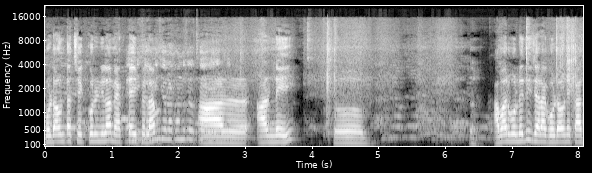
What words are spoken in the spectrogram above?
গোডাউনটা চেক করে নিলাম একটাই পেলাম। আর আর নেই। তো আবার বলে দিই, যারা গোডাউনে কাজ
